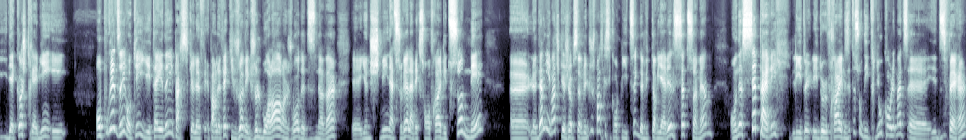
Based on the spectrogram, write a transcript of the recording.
il décoche très bien. Et on pourrait dire, OK, il est aidé parce que le par le fait qu'il joue avec Jules Boilard, un joueur de 19 ans. Euh, il a une chimie naturelle avec son frère et tout ça, mais euh, le dernier match que j'ai observé je pense que c'est contre les de Victoriaville cette semaine. On a séparé les deux, frères. Ils étaient sur des trios complètement euh, différents.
